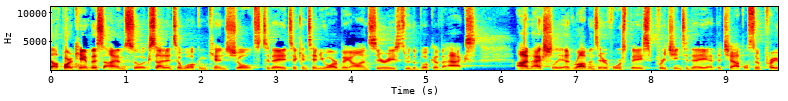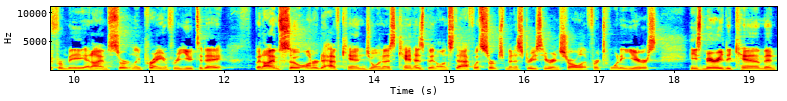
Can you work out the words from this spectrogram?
South Park campus, I am so excited to welcome Ken Schultz today to continue our Beyond series through the book of Acts. I'm actually at Robins Air Force Base preaching today at the chapel, so pray for me, and I am certainly praying for you today. But I am so honored to have Ken join us. Ken has been on staff with Search Ministries here in Charlotte for 20 years. He's married to Kim, and,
